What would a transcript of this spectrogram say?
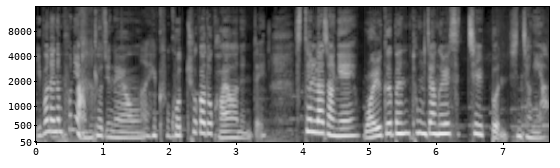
이번에는 폰이 안 켜지네요. 아이고. 곧 휴가도 가야 하는데 스텔라장의 월급은 통장을 스칠 뿐 신청해요.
